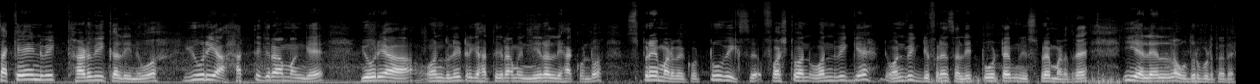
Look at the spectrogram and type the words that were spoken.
ಸೆಕೆಂಡ್ ವೀಕ್ ಥರ್ಡ್ ವೀಕಲ್ಲಿ ನೀವು ಯೂರಿಯಾ ಹತ್ತು ಗ್ರಾಮ್ ಹಂಗೆ, ಯೂರಿಯಾ ಒಂದು ಲೀಟ್ರಿಗೆ ಹತ್ತು ಗ್ರಾಮ್ ನೀರಲ್ಲಿ ಹಾಕ್ಕೊಂಡು ಸ್ಪ್ರೇ ಮಾಡಬೇಕು. Two weeks first one one ವೀಕ್ಗೆ ಒನ್ ವೀಕ್ ಡಿಫ್ರೆನ್ಸಲ್ಲಿ ಟೂ ಟೈಮ್ ನೀವು ಸ್ಪ್ರೇ ಮಾಡಿದ್ರೆ ಈ ಎಲೆ ಎಲ್ಲ ಉದುರ್ಬಿಡ್ತದೆ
